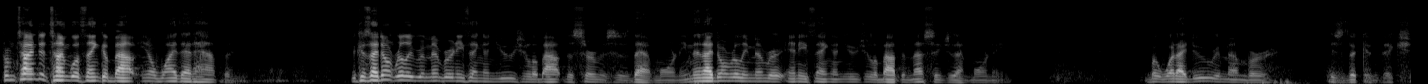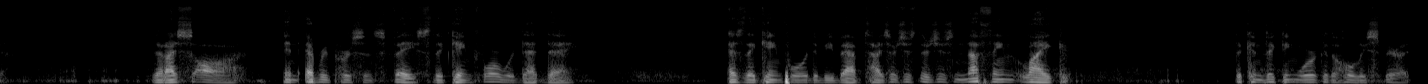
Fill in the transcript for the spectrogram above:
from time to time, will think about, you know, why that happened. Because I don't really remember anything unusual about the services that morning. And I don't really remember anything unusual about the message that morning. But what I do remember is the conviction that I saw in every person's face that came forward that day as they came forward to be baptized. There's just, there's just nothing like the convicting work of the Holy Spirit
